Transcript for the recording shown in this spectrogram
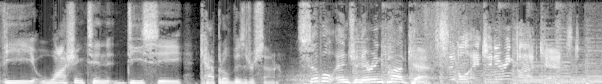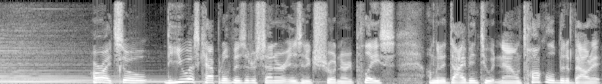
the Washington, D.C. Capitol Visitor Center. Civil Engineering Podcast. Civil Engineering Podcast. All right, so the U.S. Capitol Visitor Center is an extraordinary place. I'm going to dive into it now and talk a little bit about it.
